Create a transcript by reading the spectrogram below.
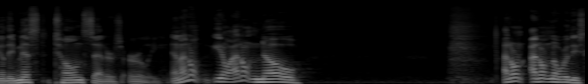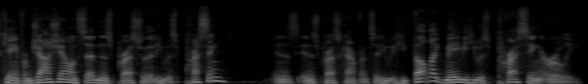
You know, they missed tone setters early. And I don't, you know, I don't know I don't I don't know where these came from. Josh Allen said in his presser that he was pressing in his in his press conference that he he felt like maybe he was pressing early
